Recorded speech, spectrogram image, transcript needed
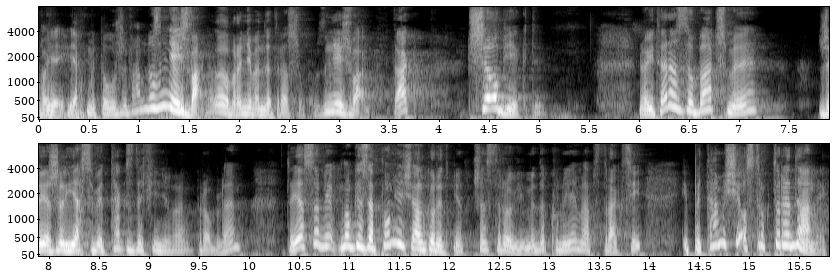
ojej, jak my to używamy? No zmniejsz wagę. Dobra, nie będę teraz szukał. Zmniejsz wagę, tak? Trzy obiekty. No i teraz zobaczmy, że jeżeli ja sobie tak zdefiniowałem problem, to ja sobie mogę zapomnieć o algorytmie, to często robimy, dokonujemy abstrakcji i pytamy się o strukturę danych.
